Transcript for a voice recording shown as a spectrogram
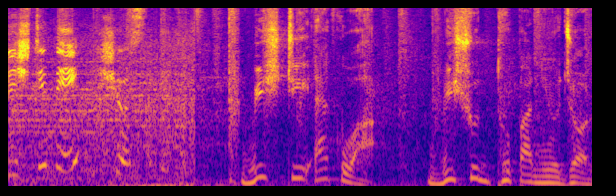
বৃষ্টিতে স্বস্তি। বৃষ্টি অ্যাকোয়া বিশুদ্ধ পানীয় জল।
